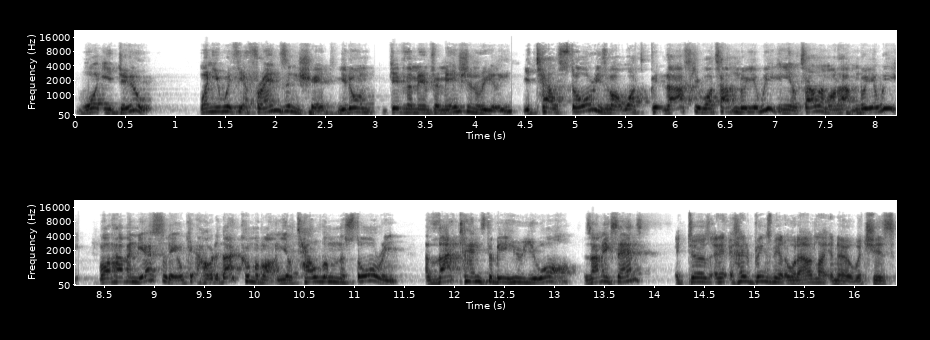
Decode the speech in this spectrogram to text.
what you do. When you're with your friends and shit, you don't give them information really. You tell stories about what they ask you what's happened to your week, and you'll tell them what happened to your week. What happened yesterday? Okay, how did that come about? And you'll tell them the story. That tends to be who you are. Does that make sense? It does, and it kind of brings me on to what I would like to know, which is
